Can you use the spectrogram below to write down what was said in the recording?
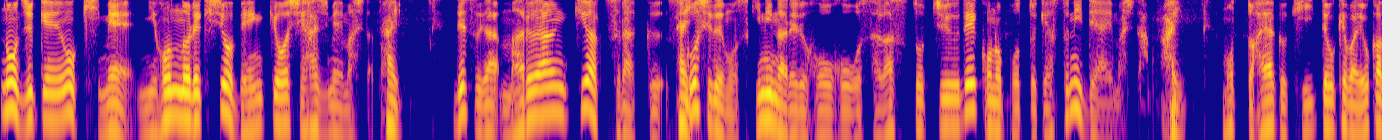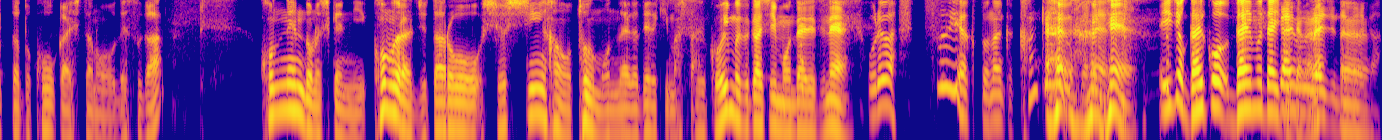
の受験を決め、日本の歴史を勉強し始めましたと。はい。ですが丸暗記は辛くはい少しでも好きになれる方法を探す途中でこのポッドキャストに出会いましたはい。もっと早く聞いておけばよかったと後悔したのですが今年度の試験に小村寿太郎出身犯を問う問題が出てきました。すごい難しい問題ですね。俺は通訳となんか関係あるんですかね。ねえ。以上外交外務大臣だからね。外務大臣だからか、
